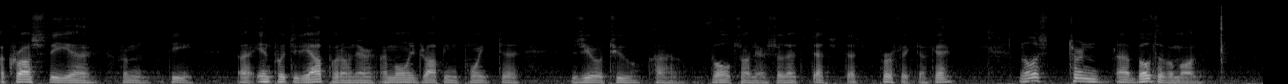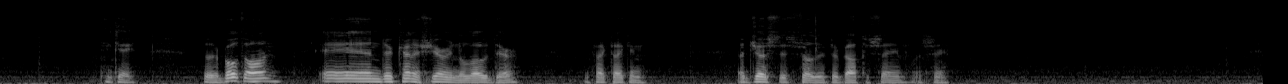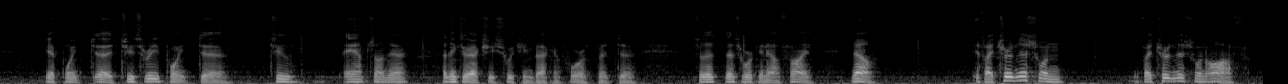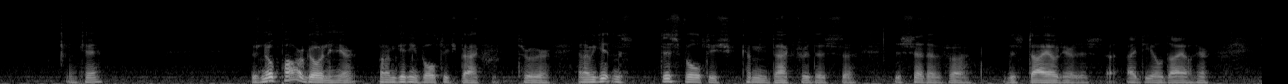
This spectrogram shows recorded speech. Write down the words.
across the, uh, from the uh, input to the output on there, I'm only dropping uh, 0.02 uh, volts on there. So that's, that's, that's perfect, okay? Now let's turn uh, both of them on. Okay, so they're both on and they're kind of sharing the load there. In fact, I can adjust this so that they're about the same. Let's see. Yeah, point, uh, 0.23, point, uh, 2 amps on there. I think they're actually switching back and forth, but uh, so that, that's working out fine. Now, if I turn this one, if I turn this one off, okay, there's no power going in here, but I'm getting voltage back through here. And I'm getting this, this voltage coming back through this, uh, this set of, uh, this diode here, this uh, ideal diode here.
